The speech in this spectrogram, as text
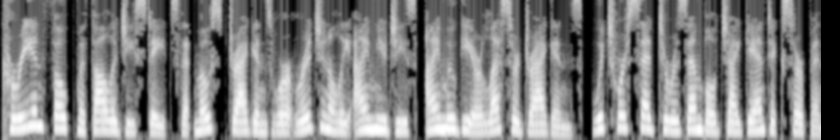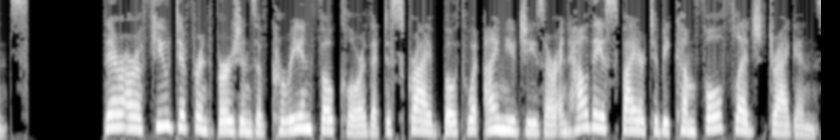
Korean folk mythology states that most dragons were originally imugis, imugi or lesser dragons, which were said to resemble gigantic serpents. There are a few different versions of Korean folklore that describe both what imugis are and how they aspire to become full-fledged dragons.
